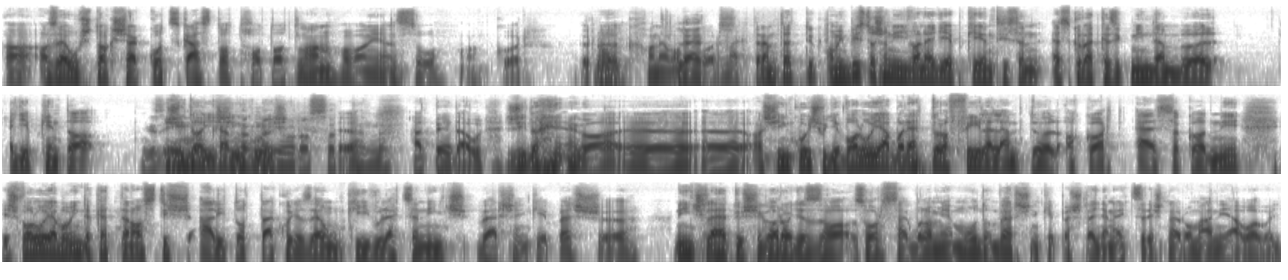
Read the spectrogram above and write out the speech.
a, az EU-s tagság kockáztathatatlan, ha van ilyen szó, akkor örülök, ha nem, akkor megteremtettük. Ami biztosan így van egyébként, hiszen ez következik mindenből. Egyébként a az zsidai sinkó is, nagyon rosszat tenne. Hát például. Zsidai, a, a, a sinkó is ugye valójában ettől a félelemtől akart elszakadni, és valójában mind a ketten azt is állították, hogy az EU-n kívül egyszerűen nincs versenyképes, nincs lehetőség arra, hogy ez az ország valamilyen módon versenyképes legyen egyszer, és ne Romániával, vagy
